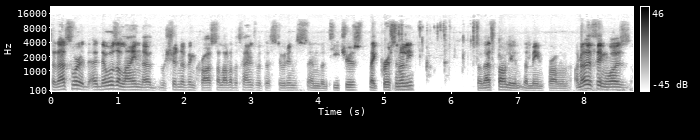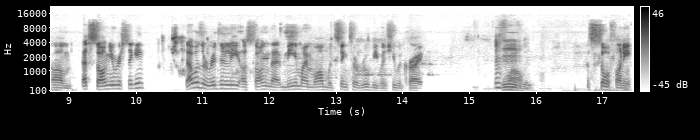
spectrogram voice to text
So that's where there was a line that shouldn't have been crossed a lot of the times with the students and the teachers, like personally. So that's probably the main problem. Another thing was um, that song you were singing. That was originally a song that me and my mom would sing to Ruby when she would cry. Mm-hmm. Wow. It's so funny.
